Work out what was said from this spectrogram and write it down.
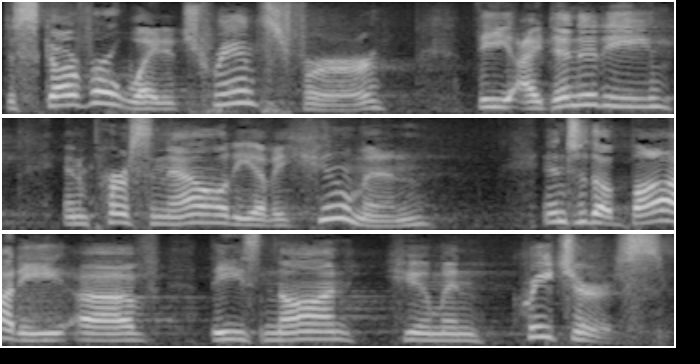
discover a way to transfer the identity and personality of a human into the body of these non human creatures.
